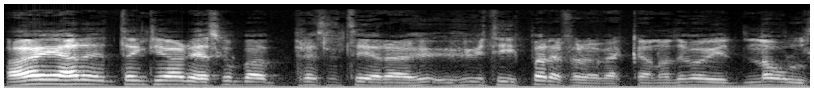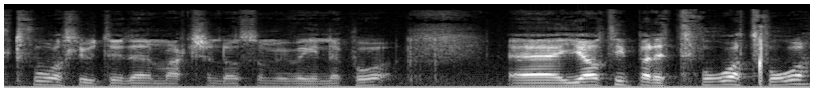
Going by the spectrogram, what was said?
Ja, jag hade tänkt göra det. Jag ska bara presentera hur, hur vi tippade förra veckan. Och det var ju 0-2 slutade i den matchen då som vi var inne på. Eh, jag tippade 2-2,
